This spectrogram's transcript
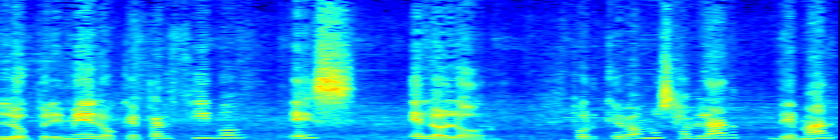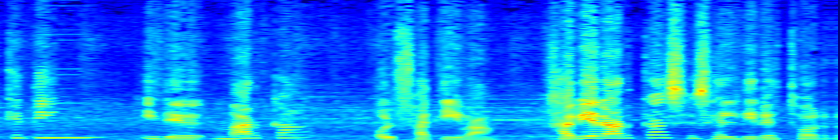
lo primero que percibo es el olor, porque vamos a hablar de marketing y de marca olfativa. Javier Arcas es el director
